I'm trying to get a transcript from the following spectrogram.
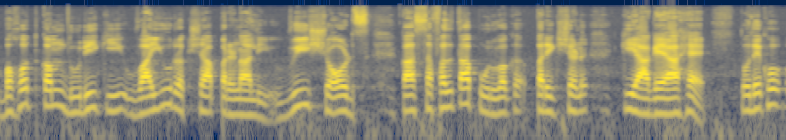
बहुत कम दूरी की वायु रक्षा प्रणाली वी शॉर्ड्स का सफलतापूर्वक परीक्षण किया गया है। तो देखो,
